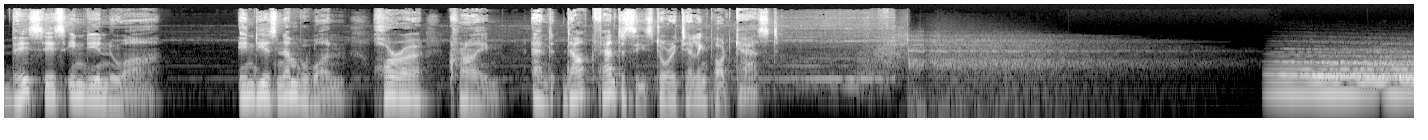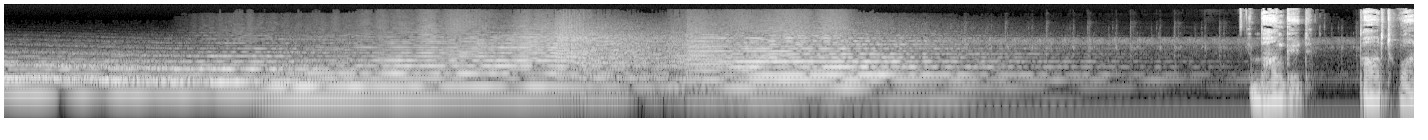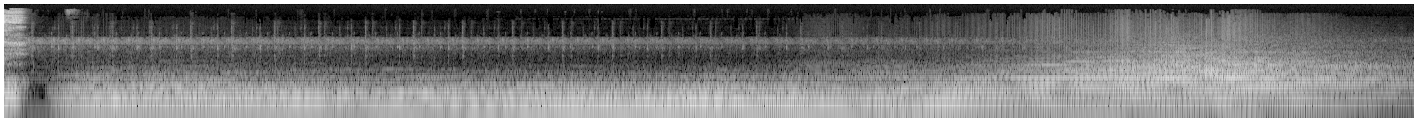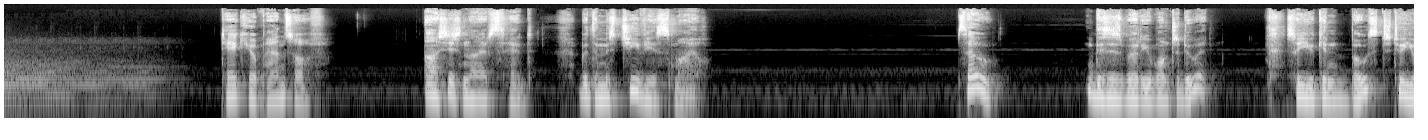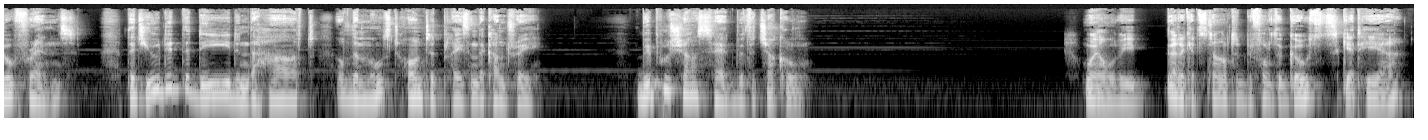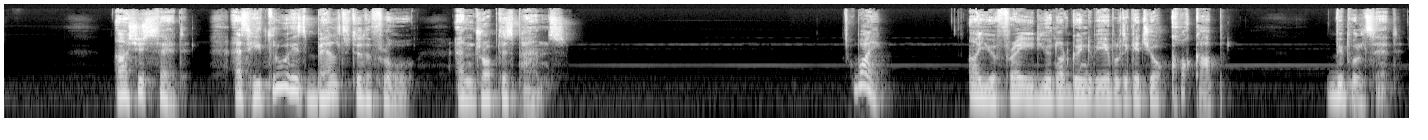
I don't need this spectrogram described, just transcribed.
This is Indian Noir, India's number one horror, crime, and dark fantasy storytelling podcast. Your pants off, Ashish Nair said with a mischievous smile. So, this is where you want to do it, so you can boast to your friends that you did the deed in the heart of the most haunted place in the country, Vipul Shah said with a chuckle. Well, we better get started before the ghosts get here, Ashish said as he threw his belt to the floor and dropped his pants. Why? Are you afraid you're not going to be able to get your cock up? Vipul said.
